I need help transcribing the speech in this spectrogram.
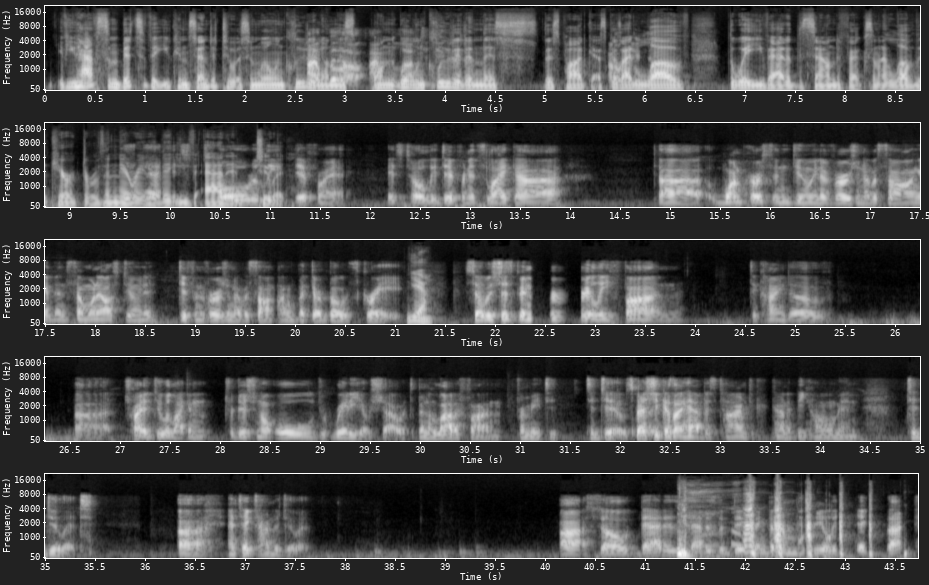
if you have some bits of it, you can send it to us, and we'll include it I on this. will. I On we'll love to do include it in this this podcast because that. love the way you've added the sound effects, and I love the character of the narrator Yeah, that you've added to it. Different. It's totally different. It's like uh, uh, one person doing a version of a song and then someone else doing a different version of a song, but they're both great. Yeah. So it's just been really fun to kind of uh, try to do it like a traditional old radio show. It's been a lot of fun for me to, to do, especially because I have this time to kind of be home and to do it uh, and take time to do it. Uh, so that is that is the big thing that I'm really excited,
